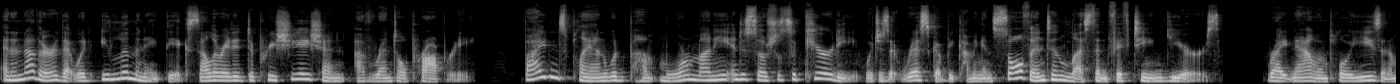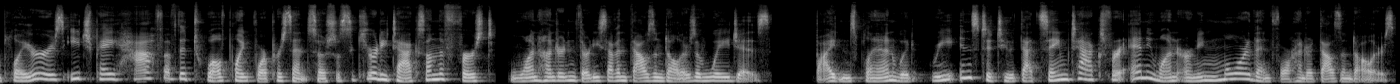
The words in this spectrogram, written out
and another that would eliminate the accelerated depreciation of rental property. Biden's plan would pump more money into Social Security, which is at risk of becoming insolvent in less than 15 years. Right now, employees and employers each pay half of the 12.4% Social Security tax on the first $137,000 of wages. Biden's plan would reinstitute that same tax for anyone earning more than $400,000.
